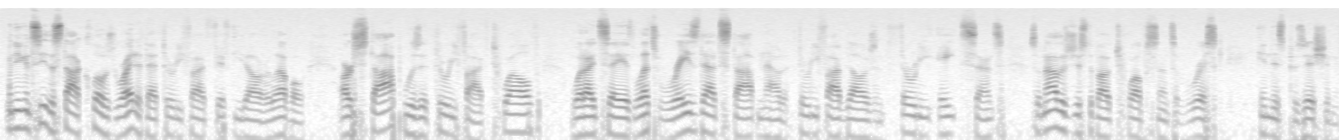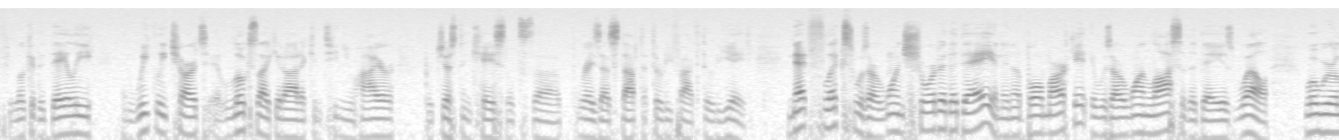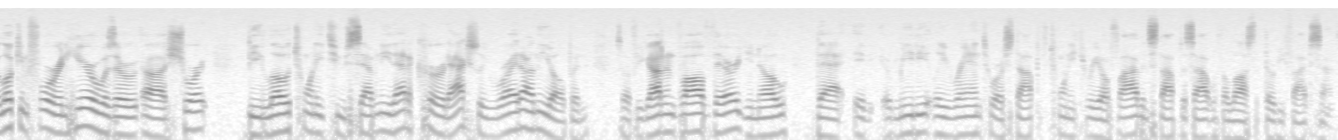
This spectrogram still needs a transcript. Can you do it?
And you can see the stock closed right at that $35, $50 level. Our stop was at $35.12. What I'd say is let's raise that stop now to $35.38. So now there's just about 12 cents of risk in this position. If you look at the daily and weekly charts, it looks like it ought to continue higher, but just in case, let's uh, raise that stop to 35.38. Netflix was our one short of the day, and in a bull market, it was our one loss of the day as well. What we were looking for in here was a uh, short below 2270. That occurred actually right on the open. So if you got involved there, you know that it immediately ran to our stop of 2305 and stopped us out with a loss of 35 cents.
